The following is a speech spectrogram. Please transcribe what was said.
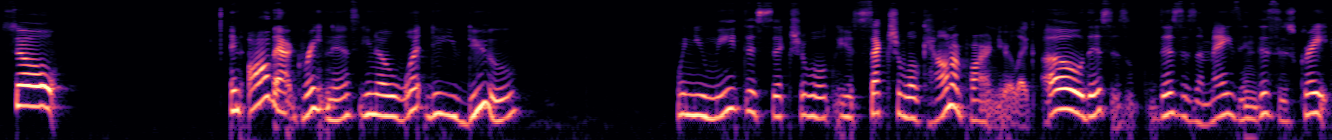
So, in all that greatness, you know, what do you do when you meet this sexual your sexual counterpart and you're like oh this is this is amazing. This is great.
